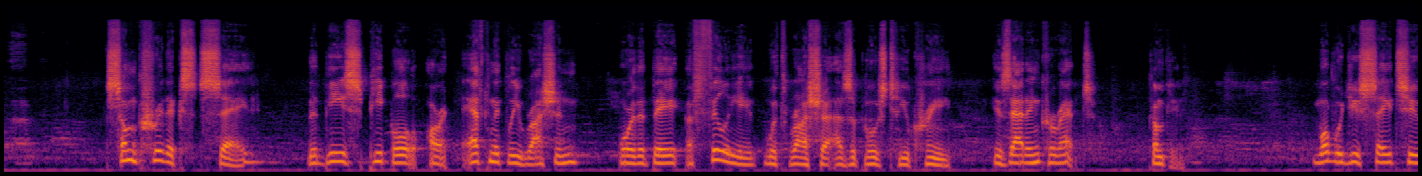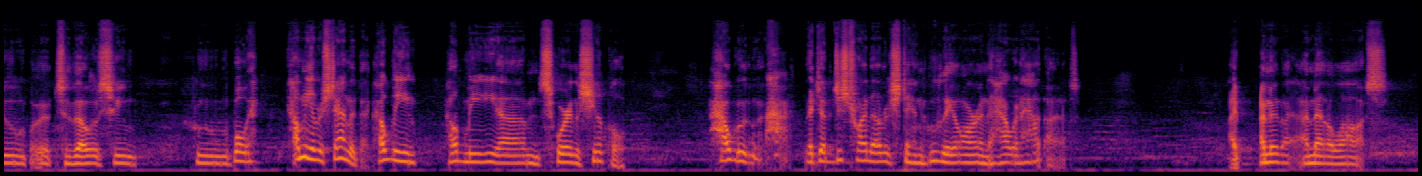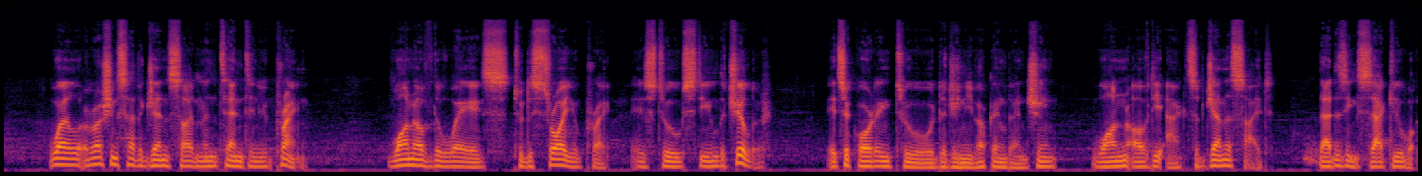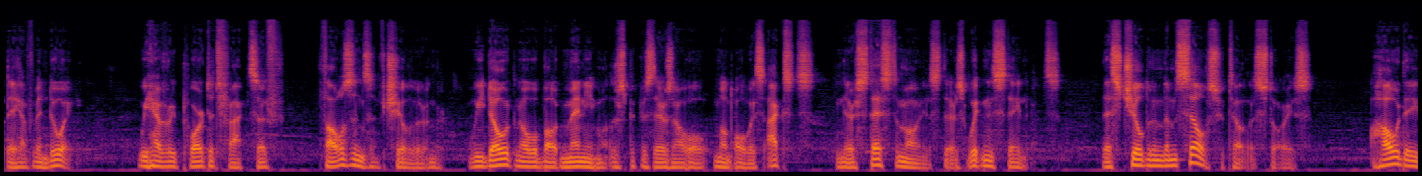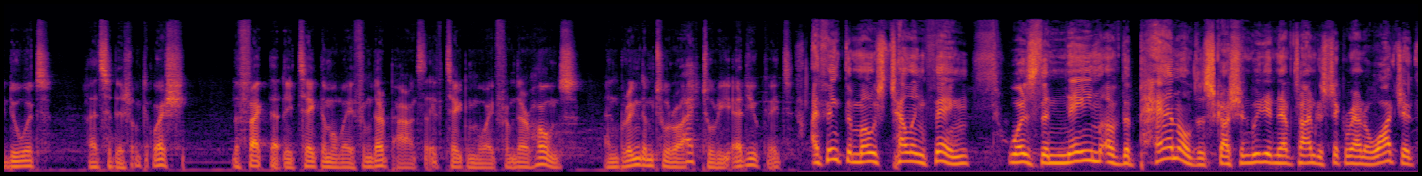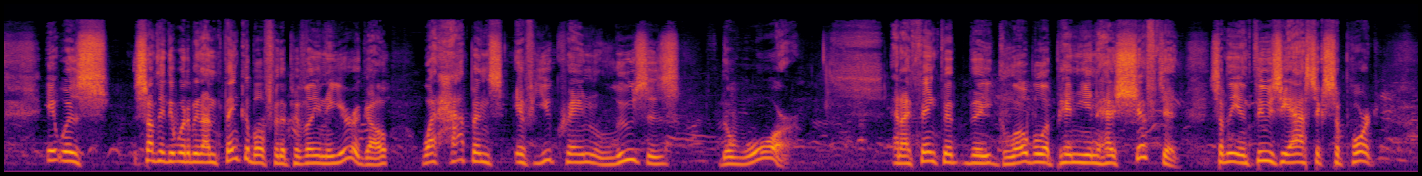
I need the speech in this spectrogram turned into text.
Uh, some critics say that these people are ethnically Russian or that they affiliate with Russia as opposed to Ukraine. Is that incorrect? Completely. What would you say to uh, to those who who well help me understand that help me help me um, square the circle. How, how I'm just trying to understand who they are and how it happens. I I'm at, I'm at a loss. Well, Russians have a genocidal intent in Ukraine. One of the ways to destroy Ukraine is to steal the children. It's according to the Geneva Convention, one of the acts of genocide. That is exactly what they have been doing. We have reported facts of thousands of children. We don't know about many mothers because there's not always access. And there's testimonies, there's witness statements, there's children themselves who tell the stories. How they do it, that's a different question. The fact that they take them away from their parents, they take them away from their homes, and bring them to right to re-educate. I think the most telling thing was the name of the panel discussion. We didn't have time to stick around to watch it. It was something that would have been unthinkable for the pavilion a year ago. What happens if Ukraine loses the war? And I think that the global opinion has shifted. Some of the enthusiastic support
